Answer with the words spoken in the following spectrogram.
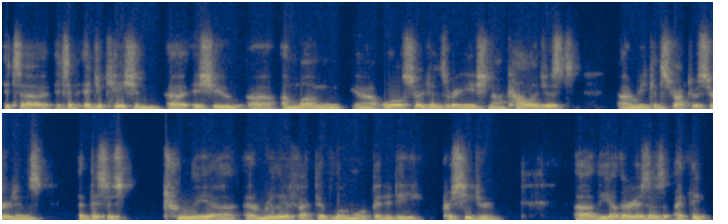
it's a it's an education uh, issue uh, among oral surgeons, radiation oncologists, uh, reconstructive surgeons that this is truly a, a really effective low morbidity procedure. Uh, the other is is I think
